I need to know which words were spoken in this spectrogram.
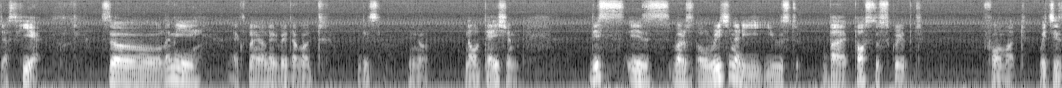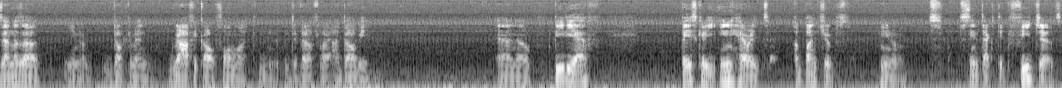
just here so let me explain a little bit about this you know notation this is was originally used by PostScript format, which is another you know document graphical format developed by Adobe. And uh, PDF basically inherits a bunch of you know syntactic features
